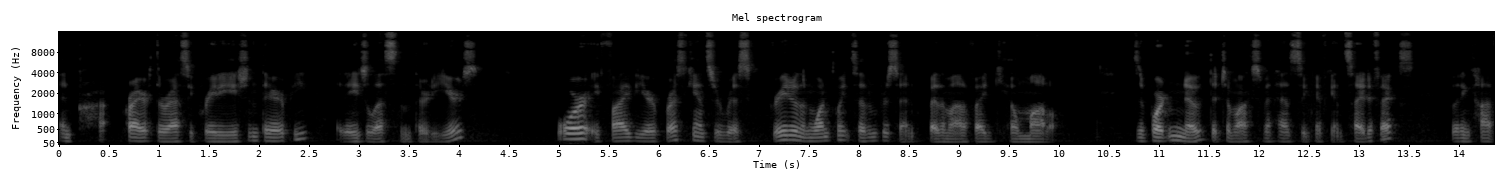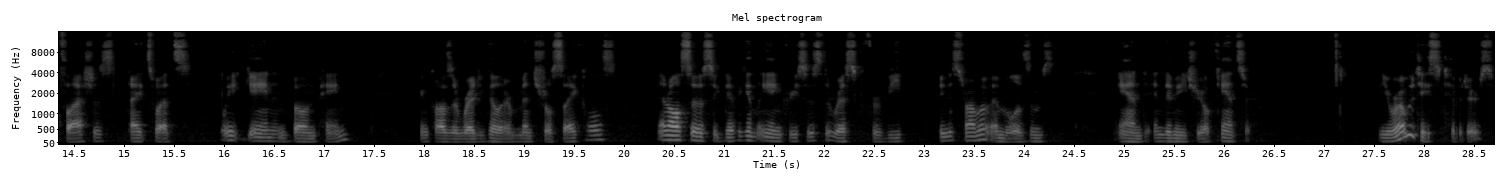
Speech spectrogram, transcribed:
and prior thoracic radiation therapy at age less than 30 years, or a five-year breast cancer risk greater than 1.7% by the modified Gail model. It's important to note that tamoxifen has significant side effects, including hot flashes, night sweats, weight gain, and bone pain, can cause irregular menstrual cycles, and also significantly increases the risk for venous thromboembolisms and endometrial cancer. The aromatase inhibitors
